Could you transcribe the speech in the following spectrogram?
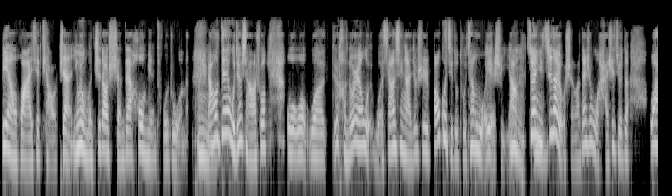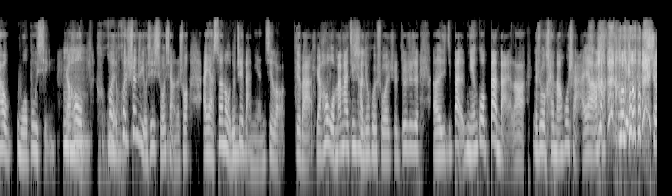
变化、一些挑战，因为我们知道神在后面拖住我们。嗯然后，但是我就想要说，我我我，就是很多人，我我相信啊，就是包括基督徒，像我也是一样。嗯虽然你嗯知道有神了，但是我还是觉得，哇，我不行。然后嗯会、嗯会甚至有些时候想着说，哎呀，算了，我都这把嗯年纪了。对吧？然后我妈妈经常就会说是，就是是呃半年过半百了，那时候还忙活啥呀？谁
